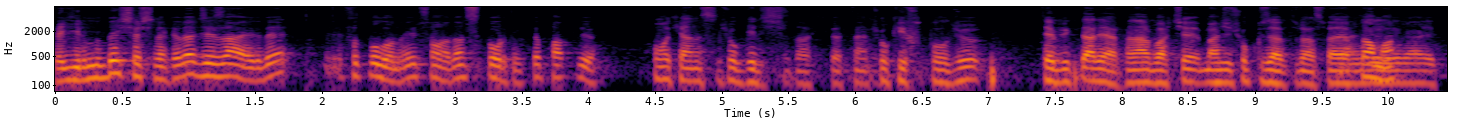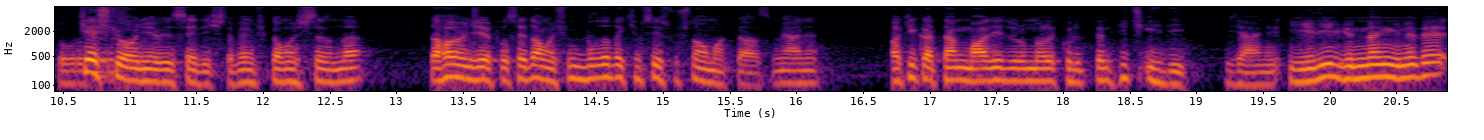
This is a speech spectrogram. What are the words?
Ve 25 yaşına kadar Cezayir'de e, futbol oynayıp sonradan Sporting'de patlıyor. Ama kendisi çok geliştirdi hakikaten. Çok iyi futbolcu. Tebrikler yani Fenerbahçe bence çok güzel bir transfer yaptı Bence ama de gayet doğru. keşke oynayabilseydi işte. Benfica maçlarında daha önce yapılsaydı ama şimdi burada da kimseyi suçlamamak lazım. Yani hakikaten mali durumları kulüplerin hiç iyi değil. Yani iyi değil günden güne de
